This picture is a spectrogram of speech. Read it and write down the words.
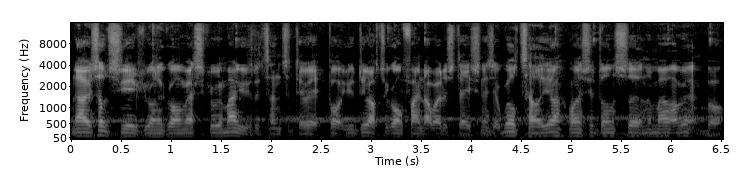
Now it's up to you if you want to go and rescue them. I usually tend to do it, but you do have to go and find out where the station is. It will tell you once you've done a certain amount of it, but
